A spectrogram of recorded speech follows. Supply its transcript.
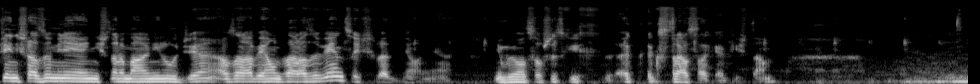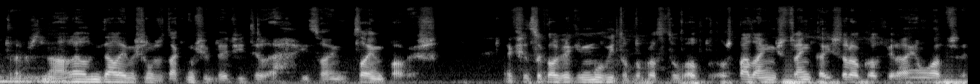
pięć razy mniej niż normalni ludzie, a zarabiają dwa razy więcej średnio, nie? Nie mówiąc o wszystkich ek- ekstrasach jakichś tam. Także, no ale oni dalej myślą, że tak musi być i tyle. I co im, co im powiesz? Jak się cokolwiek im mówi, to po prostu od- odpada im szczęka i szeroko otwierają oczy.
